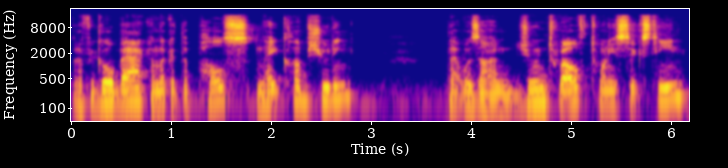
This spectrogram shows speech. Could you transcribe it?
But if we go back and look at the Pulse nightclub shooting, that was on June 12th, 2016.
